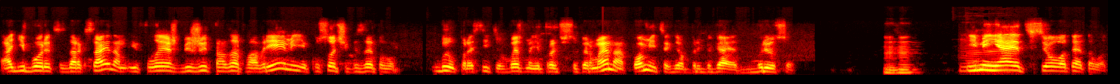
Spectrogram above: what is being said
они борются с Дарксайдом, и Флэш бежит назад во времени, кусочек из этого был, простите, в «Бэтмене против Супермена», помните, где он прибегает к Брюсу? Угу. И меняет все вот это вот.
